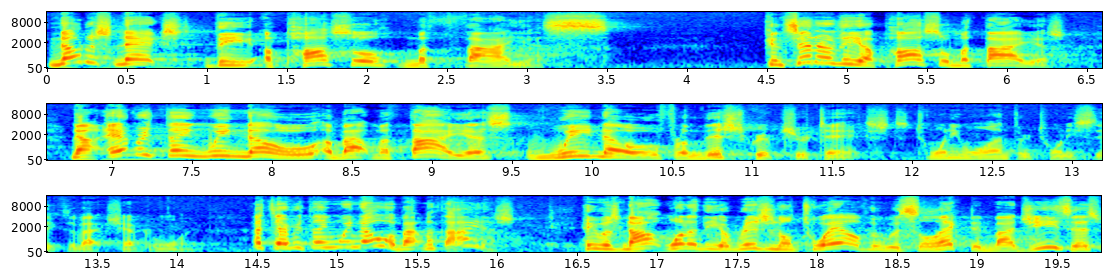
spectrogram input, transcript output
Notice next the Apostle Matthias. Consider the Apostle Matthias. Now, everything we know about Matthias, we know from this scripture text, 21 through 26 of Acts chapter 1. That's everything we know about Matthias. He was not one of the original 12 who was selected by Jesus,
